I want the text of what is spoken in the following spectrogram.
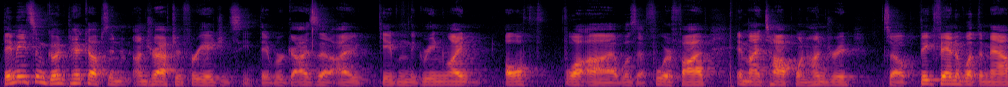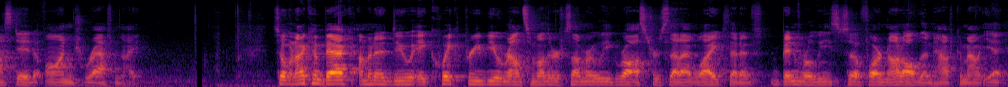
they made some good pickups in undrafted free agency. They were guys that I gave them the green light. All uh, was at four or five in my top 100. So big fan of what the Mavs did on draft night. So when I come back, I'm going to do a quick preview around some other summer league rosters that I like that have been released so far. Not all of them have come out yet.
